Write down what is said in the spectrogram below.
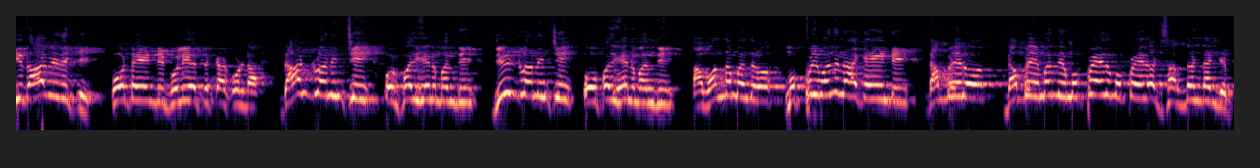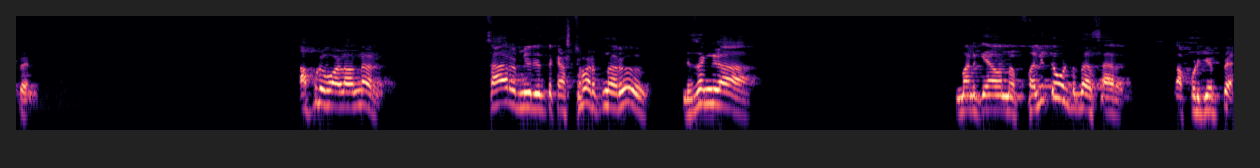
ఈ దావీదికి ఓటేయండి గొలియెత్తు కాకుండా. దాంట్లో నుంచి ఒక పదిహేను మంది దీంట్లో నుంచి ఒక పదిహేను మంది ఆ వంద మందిలో ముప్పై మంది నాకేయండి. డెబ్బైలో డెబ్బై మంది ముప్పై ఐదు ముప్పై ఐదు అటు సర్దండి అని చెప్పాను. అప్పుడు వాళ్ళు అన్నారు సార్ మీరు ఇంత కష్టపడుతున్నారు. నిజంగా మనకేమన్నా ఫలితం ఉంటుందా సార్? అప్పుడు చెప్పా.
